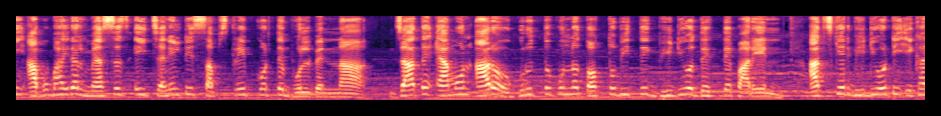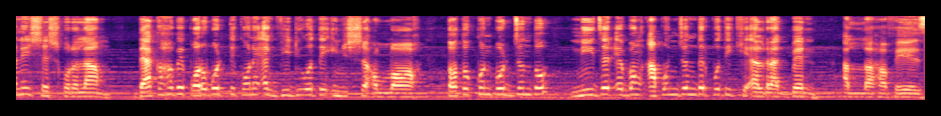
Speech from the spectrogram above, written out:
এই আবু ভাইরাল মেসেজ এই চ্যানেলটি সাবস্ক্রাইব করতে ভুলবেন না, যাতে এমন আরও গুরুত্বপূর্ণ তথ্যভিত্তিক ভিডিও দেখতে পারেন। আজকের ভিডিওটি এখানেই শেষ করলাম। দেখা হবে পরবর্তী কোনো এক ভিডিওতে ইনশাআল্লাহ। ততক্ষণ পর্যন্ত নিজের এবং আপনজনদের প্রতি খেয়াল রাখবেন। আল্লাহ হাফেজ।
